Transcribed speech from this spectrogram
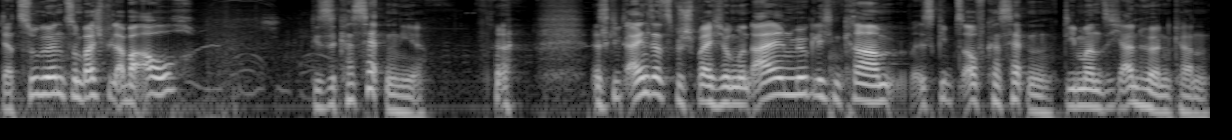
Dazu gehören zum Beispiel aber auch diese Kassetten hier. es gibt Einsatzbesprechungen und allen möglichen Kram. Es gibt es auf Kassetten, die man sich anhören kann.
